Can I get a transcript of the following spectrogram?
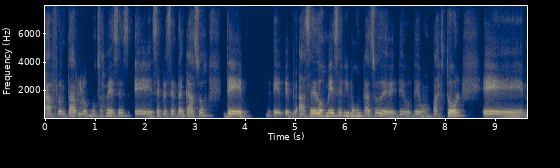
afrontarlo muchas veces. se presentan casos de eh, eh, hace dos meses vimos un caso de, de, un pastor eh,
